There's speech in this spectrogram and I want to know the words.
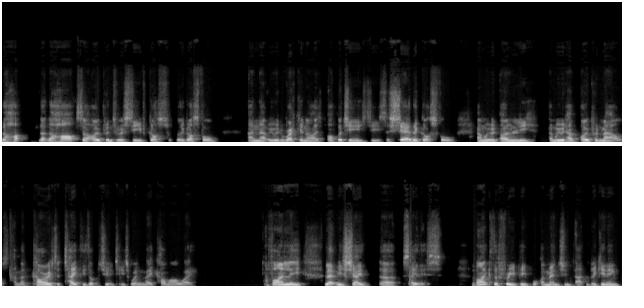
The, that the hearts are open to receive gospel, the gospel and that we would recognize opportunities to share the gospel and we would only and we would have open mouths and the courage to take these opportunities when they come our way finally let me say, uh, say this like the three people i mentioned at the beginning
